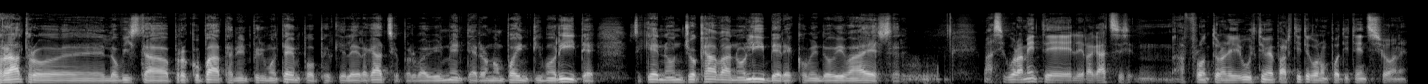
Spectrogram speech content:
Tra l'altro eh, l'ho vista preoccupata nel primo tempo perché le ragazze probabilmente erano un po' intimorite, che non giocavano libere come doveva essere. Ma sicuramente le ragazze affrontano le ultime partite con un po' di tensione.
